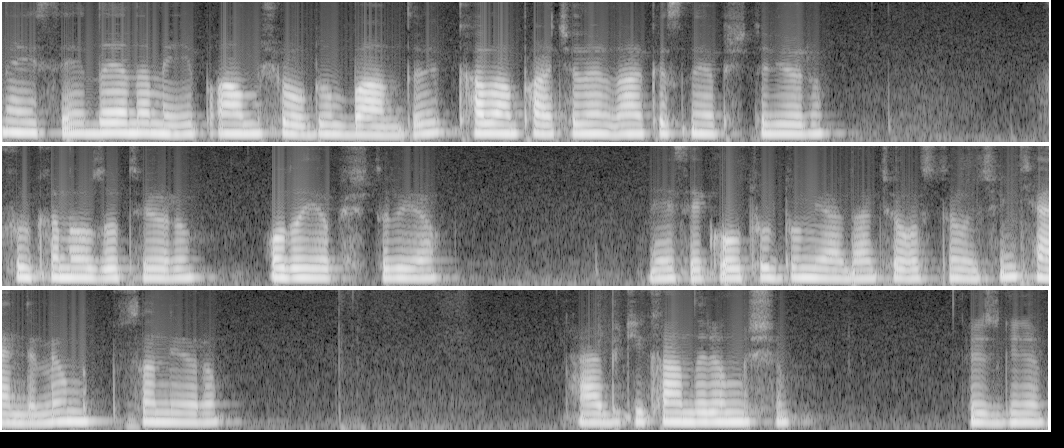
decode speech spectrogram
Neyse dayanamayıp almış olduğum bandı kalan parçaların arkasına yapıştırıyorum. Furkan'a uzatıyorum. O da yapıştırıyor. Neyse ki oturduğum yerden çalıştığım için kendimi mutlu sanıyorum. Halbuki kandırılmışım. Üzgünüm.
